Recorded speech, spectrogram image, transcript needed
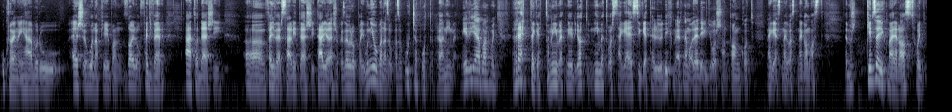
ukrajnai háború első hónapjaiban zajló fegyver átadási, uh, fegyverszállítási tárgyalások az Európai Unióban, azok, azok úgy csapódtak le a német médiában, hogy rettegett a német média, hogy Németország elszigetelődik, mert nem ad elég gyorsan tankot, meg ezt, meg azt, meg amaszt. Most képzeljük már el azt, hogy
